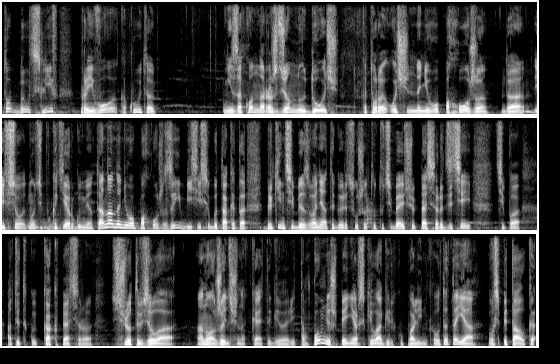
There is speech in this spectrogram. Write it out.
то был слив про его какую-то незаконно рожденную дочь, которая очень на него похожа, да, и все. Ну, типа, какие аргументы? Она на него похожа. Заебись, если бы так это... Прикинь, тебе звонят и говорят, слушай, тут у тебя еще пятеро детей, типа, а ты такой, как пятеро? С чего ты взяла? А ну, а женщина какая-то говорит, там, помнишь пионерский лагерь Куполинка? Вот это я, воспиталка.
